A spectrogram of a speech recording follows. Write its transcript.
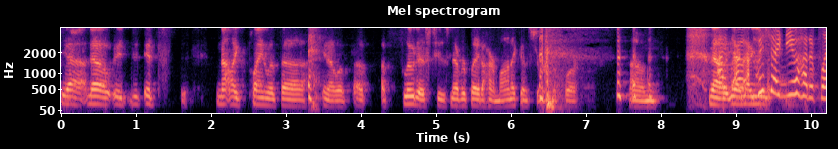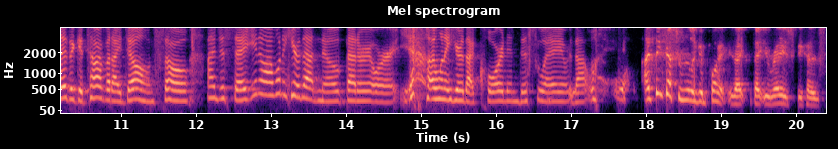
yeah. No, it, it's not like playing with a, you know, a, a, a flutist who's never played a harmonic instrument before. Um, no, I, yeah, I, no, I wish I knew how to play the guitar, but I don't. So I just say, you know, I want to hear that note better, or yeah, I want to hear that chord in this way or that way. I think that's a really good point that, that you raised because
